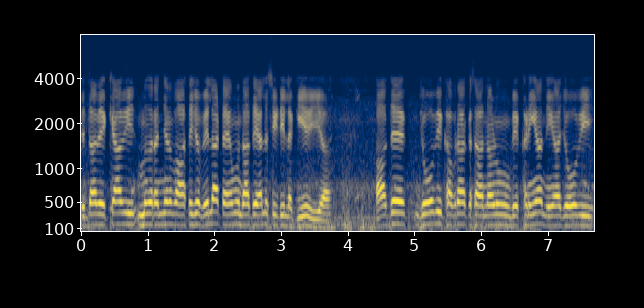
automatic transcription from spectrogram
ਜਿੱਦਾਂ ਵੇਖਿਆ ਵੀ ਮਨੋਰੰਜਨ ਵਾਸਤੇ ਜੋ ਵਿਹਲਾ ਟਾਈਮ ਹੁੰਦਾ ਤੇ LCD ਲੱਗੀ ਹੋਈ ਆ। ਆਪਦੇ ਜੋ ਵੀ ਖਬਰਾਂ ਕਿਸਾਨਾਂ ਨੂੰ ਵੇਖਣੀਆਂ ਹੁੰਦੀਆਂ, ਜੋ ਵੀ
